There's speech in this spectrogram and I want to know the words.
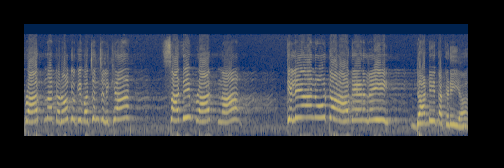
ਪ੍ਰਾਰਥਨਾ ਕਰੋ, ਕਿਉਂਕਿ ਵਚਨ 'ਚ ਲਿਖਿਆ, ਸਾਡੀ ਪ੍ਰਾਰਥਨਾ ਕਿਲਿਆਂ ਨੂੰ ਢਾ ਦੇਣ ਲਈ ਡਾਢੀ ਤਕੜੀ ਆ।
